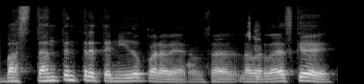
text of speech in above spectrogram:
bastante entretenido para ver. O sea, la verdad es que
